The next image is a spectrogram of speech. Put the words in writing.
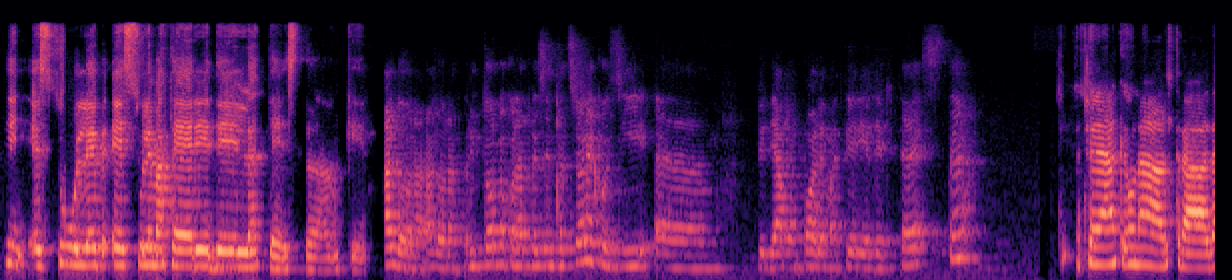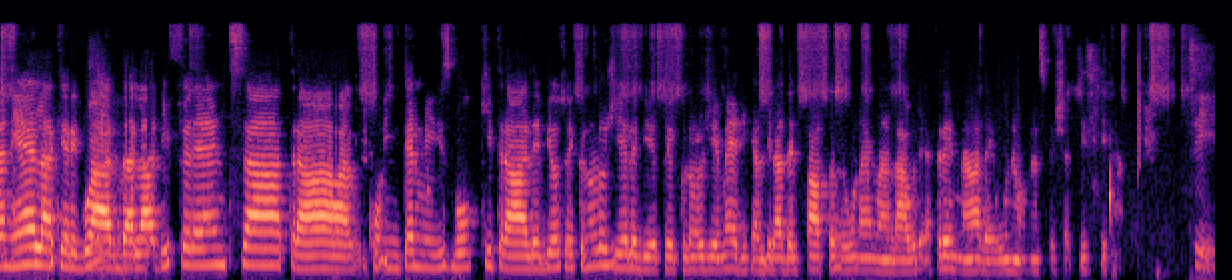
Sì, e sulle, e sulle materie del test anche. Allora, allora, ritorno con la presentazione così eh, vediamo un po' le materie del test. Ce n'è anche un'altra, Daniela, che riguarda la differenza tra, in termini di sbocchi tra le biotecnologie e le biotecnologie mediche, al di là del fatto che una è una laurea triennale e una è una specialistica. Sì,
